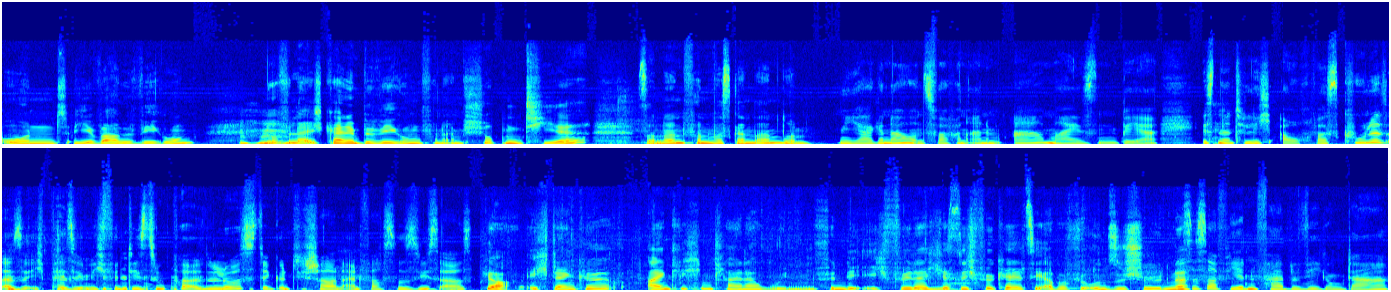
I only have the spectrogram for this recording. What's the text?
Und hier war Bewegung. Nur vielleicht keine Bewegung von einem Schuppentier, sondern von was ganz anderem. Ja, genau, und zwar von einem Ameisenbär. Ist natürlich auch was Cooles. Also ich persönlich finde die super lustig und die schauen einfach so süß aus. Ja, ich denke, eigentlich ein kleiner Win, finde ich. Vielleicht jetzt nicht für Kelsey, aber für uns ist schön, ne? Es ist auf jeden Fall Bewegung da.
